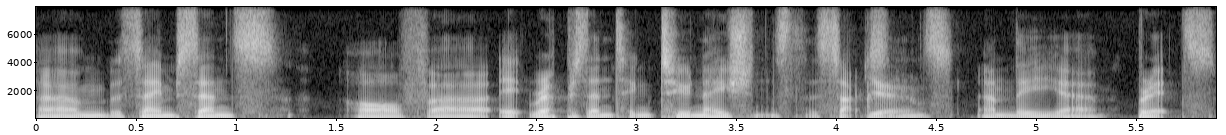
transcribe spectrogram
um, the same sense of uh, it representing two nations, the Saxons and the uh, Brits.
